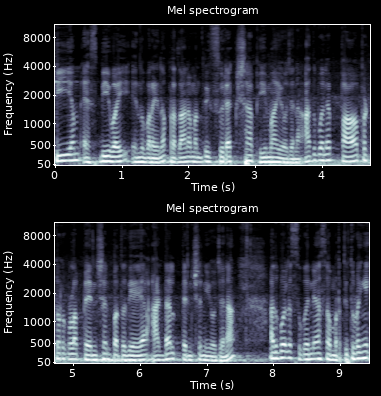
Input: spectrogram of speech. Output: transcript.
P M S B Y എന്ന് പറയുന്ന പ്രധാനമന്ത്രി സുരക്ഷാ ഭീമ യോജന അതുപോലെ പാവപ്പെട്ടവർക്കുള്ള പെൻഷൻ പദ്ധതിയായ അടൽ പെൻഷൻ യോജന അതുപോലെ സുകന്യാ സമൃദ്ധി തുടങ്ങിയ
